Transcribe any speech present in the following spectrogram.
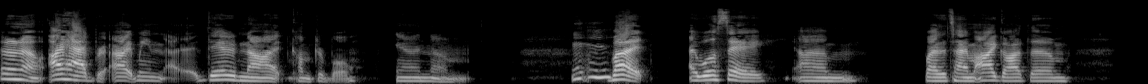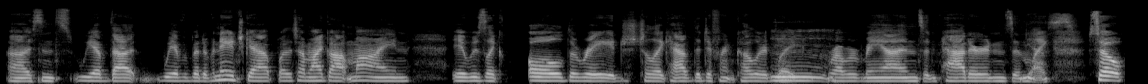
I don't know. I had. I mean, uh, they're not comfortable, and um, Mm-mm. but I will say, um, by the time I got them, uh, since we have that, we have a bit of an age gap. By the time I got mine, it was like all the rage to like have the different colored like Mm. rubber bands and patterns and like so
